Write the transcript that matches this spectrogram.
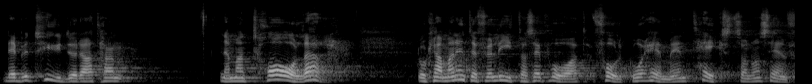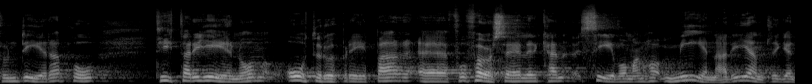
det betyder att han, när man talar, då kan man inte förlita sig på att folk går hem med en text som de sen funderar på, tittar igenom, återupprepar, eh, får för sig eller kan se vad man har menade egentligen.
